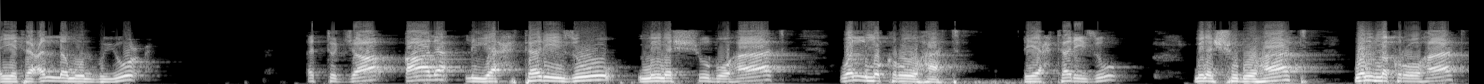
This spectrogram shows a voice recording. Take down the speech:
أن يتعلموا البيوع. التجار قال ليحترزوا من الشبهات والمكروهات. ليحترزوا من الشبهات والمكروهات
